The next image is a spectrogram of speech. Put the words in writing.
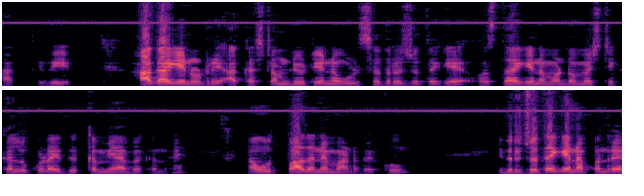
ಹಾಕ್ತಿವಿ. ಹಾಗಾಗಿ ನೋಡ್ರಿ, ಆ ಕಸ್ಟಮ್ ಡ್ಯೂಟಿಯನ್ನ ಉಳಿಸೋದ್ರ ಜೊತೆಗೆ ಹೊಸದಾಗಿ ನಮ್ಮ ಡೊಮೆಸ್ಟಿಕ್ ಅಲ್ಲೂ ಕೂಡ ಇದು ಕಮ್ಮಿ ಆಗ್ಬೇಕಂದ್ರೆ ನಾವು ಉತ್ಪಾದನೆ ಮಾಡಬೇಕು. ಇದ್ರ ಜೊತೆಗೆ ಏನಪ್ಪ ಅಂದ್ರೆ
